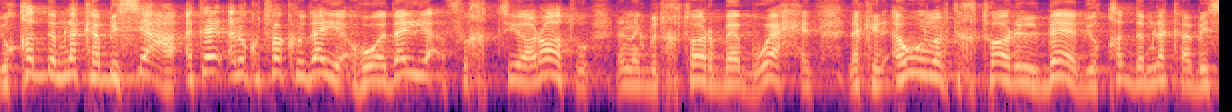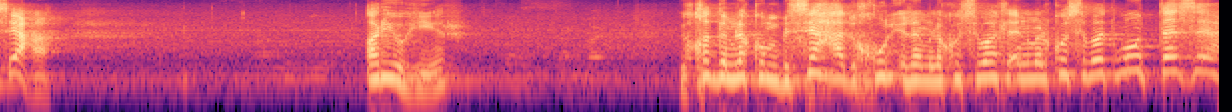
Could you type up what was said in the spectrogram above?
يقدم لك بسعة. أنا كنت فاكره ضيق هو ضيق في اختياراته لأنك بتختار باب واحد لكن أول ما بتختار الباب يقدم لك بسعة. Are you here؟ يقدم لكم بسعة دخول إلى ملكوت السماوات لأن ملكوت السماوات متسع.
